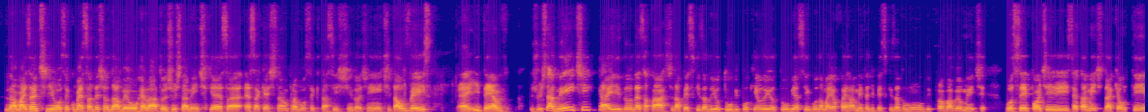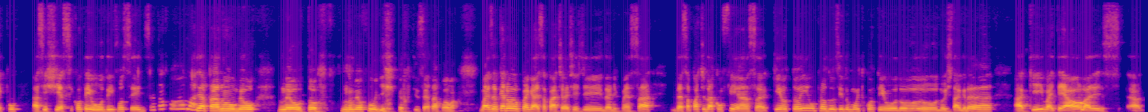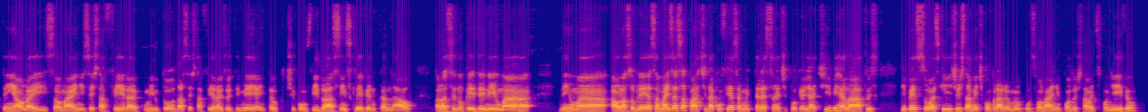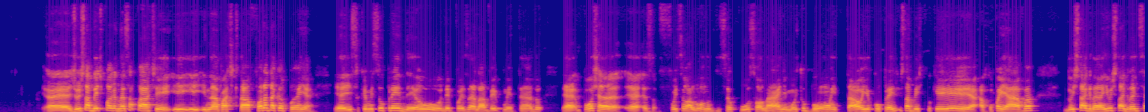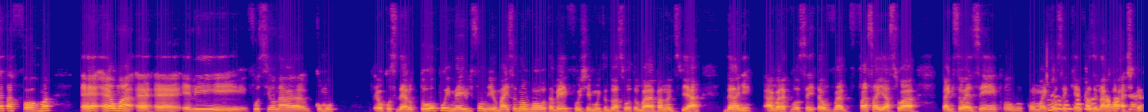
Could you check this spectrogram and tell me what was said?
Não, mas antes de você começar, deixa eu dar o meu relato justamente que é essa, essa questão para você que está assistindo a gente, talvez é, e tenha justamente caído nessa parte da pesquisa do YouTube, porque o YouTube é a segunda maior ferramenta de pesquisa do mundo e provavelmente você pode, certamente, daqui a um tempo, assistir esse conteúdo e você, de certa forma, já está no meu, no meu, no meu funil, de certa forma. Mas eu quero pegar essa parte antes de Dani começar, dessa parte da confiança, que eu tenho produzido muito conteúdo no Instagram, Aqui vai ter aulas, ah, tem aulas online sexta-feira, comigo toda sexta-feira às oito e meia, então te convido a se inscrever no canal para você não perder nenhuma, nenhuma aula sobre essa, mas essa parte da confiança é muito interessante, porque eu já tive relatos de pessoas que justamente compraram o meu curso online quando eu estava disponível, é, justamente nessa parte, e, e, e na parte que estava fora da campanha, é isso que me surpreendeu, depois ela veio comentando, é, poxa, é, fui seu aluno do seu curso online, muito bom e tal, e eu comprei justamente porque acompanhava do Instagram, e o Instagram, de certa forma, é, é uma. É, é, ele funciona como eu considero topo e meio de funil, mas eu não vou também fugir muito do assunto para não desviar. Dani, agora é com você. Então, vai, faça aí a sua. Pegue seu exemplo, como é que não, você quer fazer na prática.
